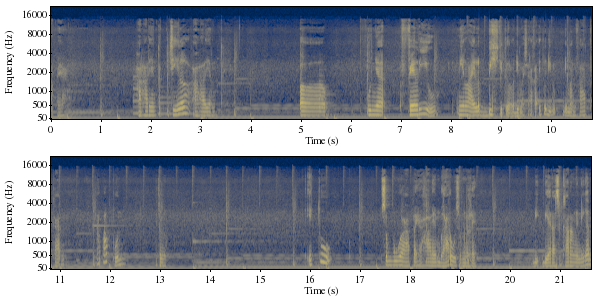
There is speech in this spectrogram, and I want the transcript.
apa ya hal-hal yang kecil hal-hal yang uh, punya value nilai lebih gitu loh di masyarakat itu dimanfaatkan. Apa pun gitu loh. Itu sebuah apa ya hal yang baru sebenarnya. Di, di era sekarang ini kan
